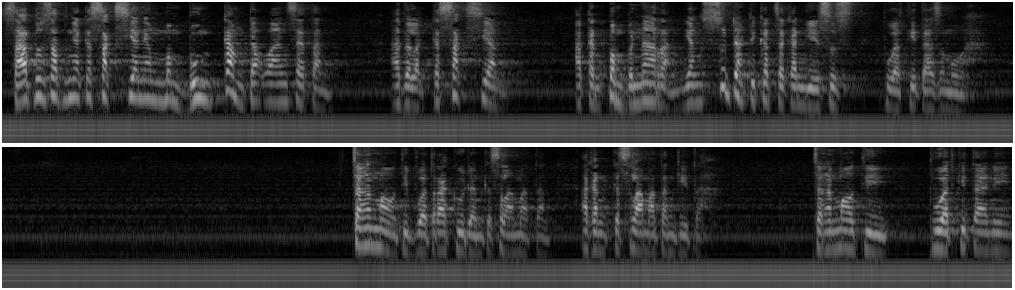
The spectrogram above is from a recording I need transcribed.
Satu-satunya kesaksian yang membungkam dakwaan setan adalah kesaksian akan pembenaran yang sudah dikerjakan Yesus buat kita semua. Jangan mau dibuat ragu dan keselamatan akan keselamatan kita. Jangan mau dibuat kita ini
